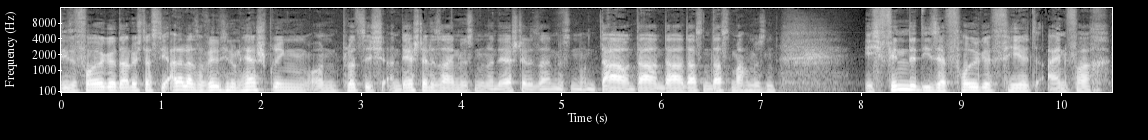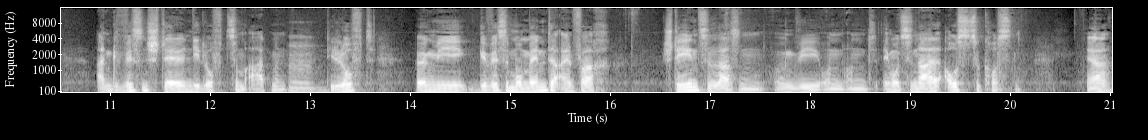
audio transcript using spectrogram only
diese Folge, dadurch, dass die alle so wild hin und her springen und plötzlich an der Stelle sein müssen und an der Stelle sein müssen und da und da und da das und das machen müssen. Ich finde, dieser Folge fehlt einfach an gewissen Stellen die Luft zum Atmen. Die Luft, irgendwie gewisse Momente einfach stehen zu lassen irgendwie und, und emotional auszukosten. Ja,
